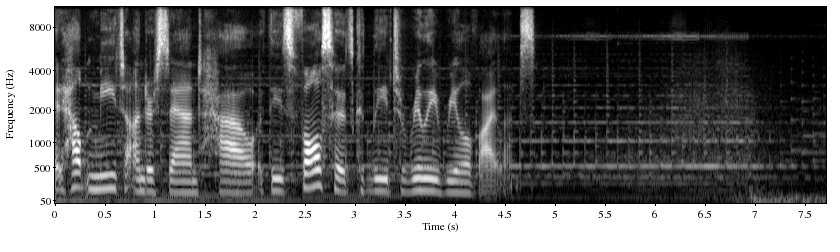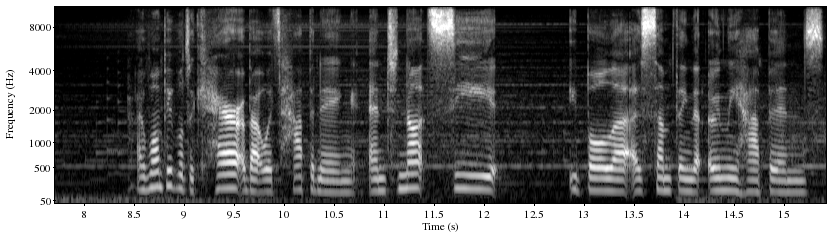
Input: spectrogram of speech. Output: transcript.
It helped me to understand how these falsehoods could lead to really real violence. I want people to care about what's happening and to not see Ebola as something that only happens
